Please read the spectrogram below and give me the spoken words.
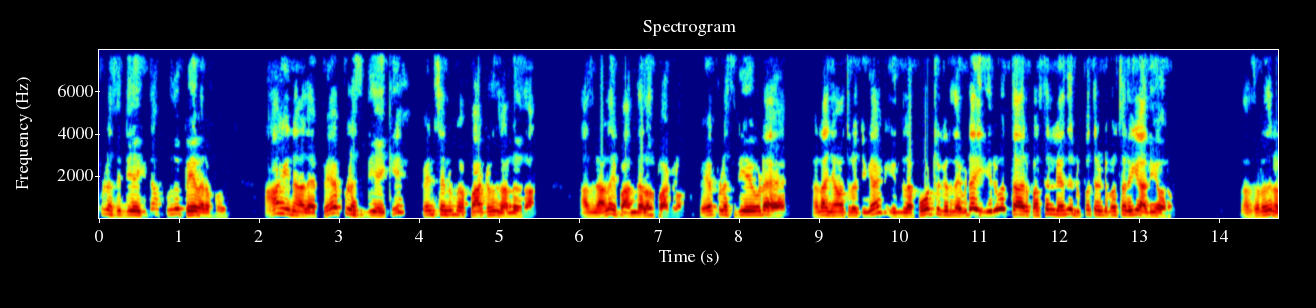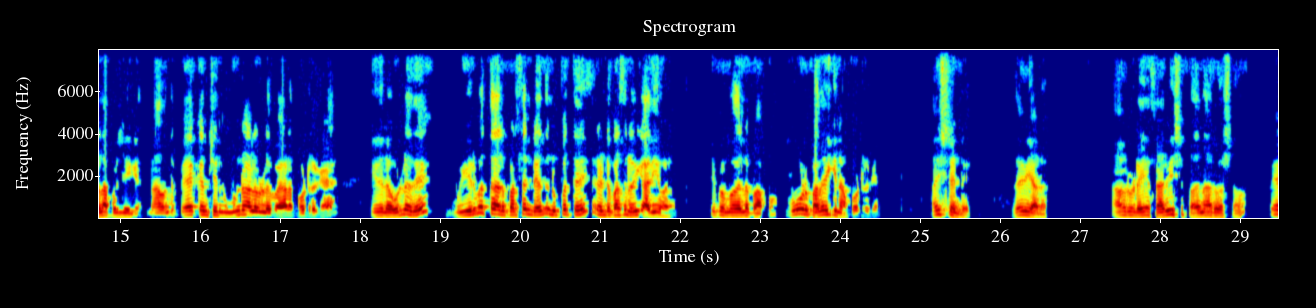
ப்ளஸ் டிஐக்கு தான் புது பே வரப்போகுது. ஆகையினால பே ப்ளஸ் டிஐக்கு பென்ஷனும் பார்க்குறது நல்லது தான் அதனால இப்போ அந்த அளவு பார்க்குறோம். பே ப்ளஸ் டிஐயோட நல்லா ஞாபகத்தில் வச்சுங்க. இதில் போட்டிருக்கிறத விட இருபத்தாறு பர்சன்ட்லேருந்து முப்பத்தி ரெண்டு பர்சன்ட் வரைக்கும் அதிகம் வரும். நான் சொல்கிறது நல்லா புரிஞ்சுங்க. நான் வந்து பே கமிஷனுக்கு முன்னால் உள்ள வேலை போட்டிருக்கேன். இதில் உள்ளது இருபத்தாறு பர்சன்ட்லேருந்து முப்பத்தி ரெண்டு பர்சன்ட் வரைக்கும் அதிகம் வரும். இப்போ முதல்ல பார்ப்போம். மூணு பதவிக்கு நான் போட்டிருக்கேன். அசிஸ்டண்ட்டு உதவியாளர். அவருடைய சர்வீஸ் பதினாறு வருஷம். பே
